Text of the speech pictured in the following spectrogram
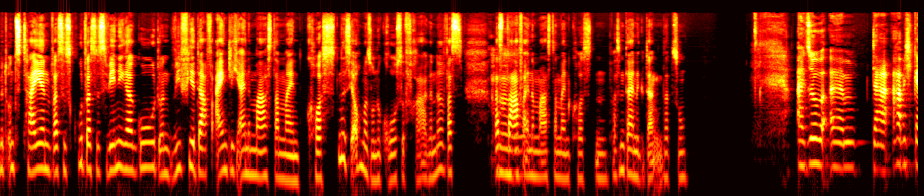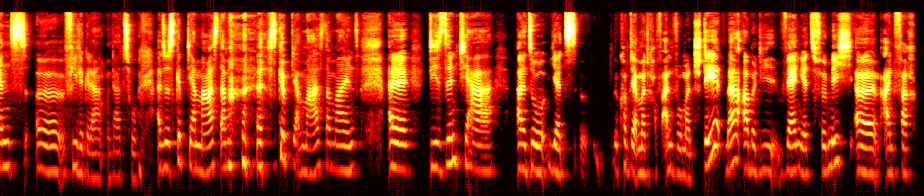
mit uns teilen, was ist gut, was ist weniger gut und wie viel darf eigentlich eine Mastermind kosten? Ist ja auch mal so eine große Frage, ne? Was, was hm. darf eine Mastermind kosten? Was sind deine Gedanken dazu? Also ähm, da habe ich ganz äh, viele Gedanken dazu. Also es gibt ja Master, es gibt ja Masterminds, äh, die sind ja also jetzt äh, kommt ja immer drauf an, wo man steht, ne? Aber die wären jetzt für mich äh, einfach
